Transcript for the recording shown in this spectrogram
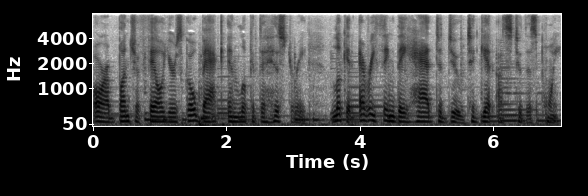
are a bunch of failures, go back and look at the history. Look at everything they had to do to get us to this point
